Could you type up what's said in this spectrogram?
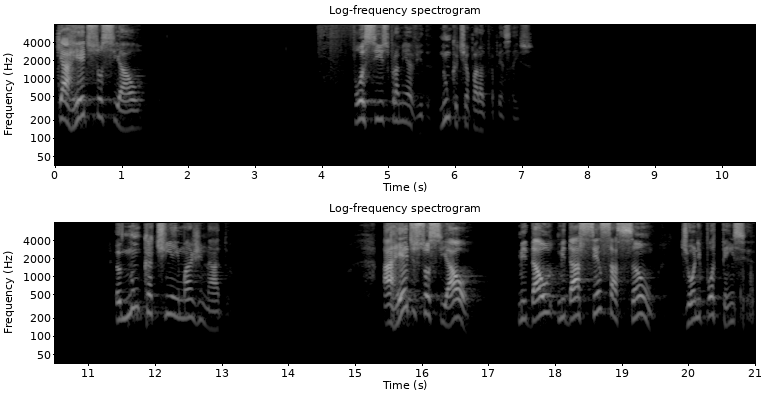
que a rede social fosse isso para a minha vida. Nunca tinha parado para pensar isso. Eu nunca tinha imaginado. A rede social me dá, me dá a sensação de onipotência.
